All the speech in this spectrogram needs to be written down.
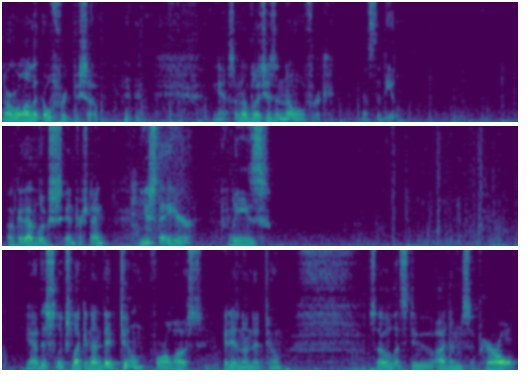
Nor will I let Ulfric do so. yeah, so no glitches and no Ulfric. That's the deal. Okay, that looks interesting. You stay here, please. Yeah, this looks like an undead tomb Forelhost. It is an undead tomb. So let's do items, apparel,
